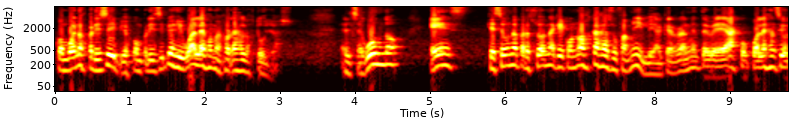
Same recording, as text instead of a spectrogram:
con buenos principios, con principios iguales o mejores a los tuyos. El segundo es que sea una persona que conozcas a su familia, que realmente veas cuáles han sido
